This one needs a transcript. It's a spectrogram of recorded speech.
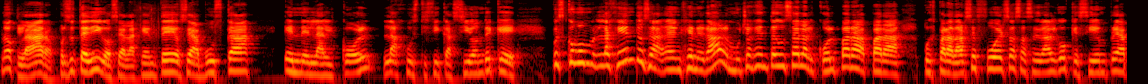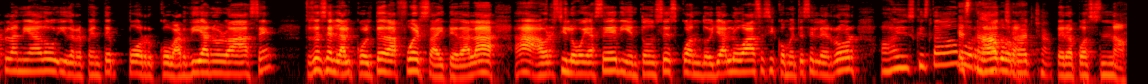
No, claro, por eso te digo, o sea, la gente, o sea, busca en el alcohol la justificación de que, pues como la gente, o sea, en general, mucha gente usa el alcohol para, para, pues para darse fuerzas hacer algo que siempre ha planeado y de repente por cobardía no lo hace. Entonces el alcohol te da fuerza y te da la, ah, ahora sí lo voy a hacer y entonces cuando ya lo haces y cometes el error, ay, es que estaba borracha. Estaba borracha. Pero pues no.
